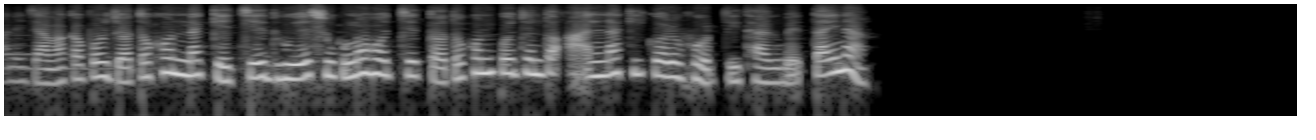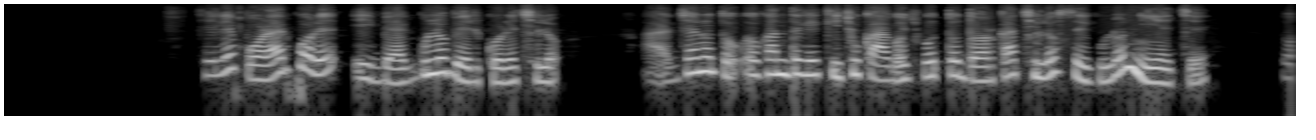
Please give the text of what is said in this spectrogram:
মানে জামা কাপড় যতক্ষণ না কেচে ধুয়ে শুকনো হচ্ছে, ততক্ষণ পর্যন্ত আন্না কি করে ভর্তি থাকবে, তাই না? ছেলে পড়ার পরে এই ব্যাগগুলো বের করেছিল। আর জানো তো, ওখান থেকে কিছু কাগজপত্র দরকার ছিল, সেগুলো নিয়েছে। তো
